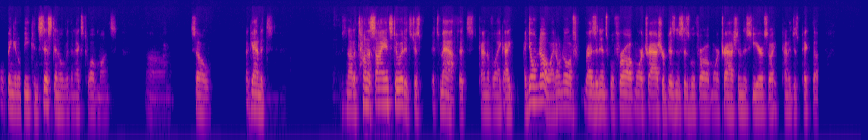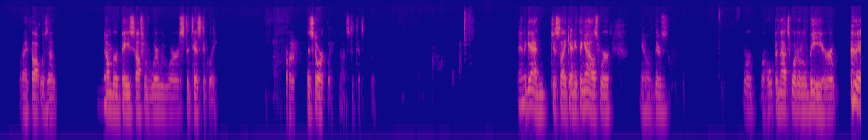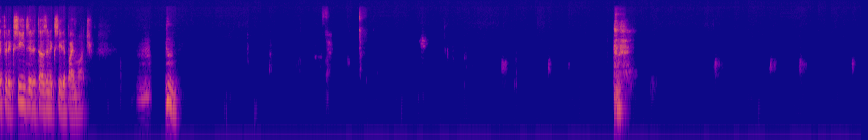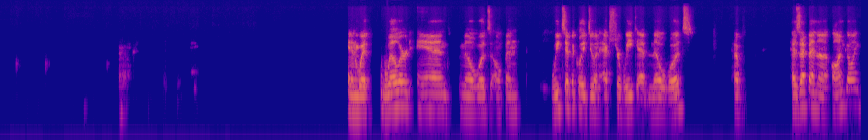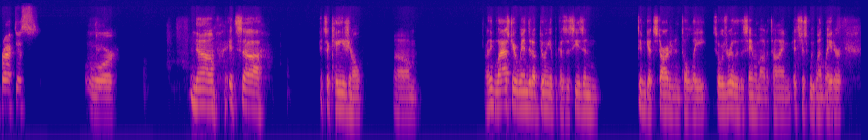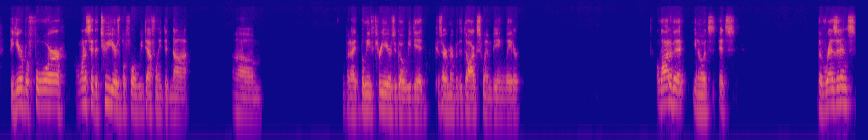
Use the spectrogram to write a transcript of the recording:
hoping it'll be consistent over the next 12 months. Um, so again, it's there's not a ton of science to it. It's just it's math. It's kind of like I I don't know. I don't know if residents will throw out more trash or businesses will throw out more trash in this year. So I kind of just picked the what I thought was a number based off of where we were statistically or historically, not statistically. And again, just like anything else, we're, you know, there's, we're, we're hoping that's what it'll be, or if it exceeds it, it doesn't exceed it by much. and with Willard and Millwoods open, we typically do an extra week at Millwoods. Have has that been an ongoing practice or? No it's uh it's occasional. Um i think last year we ended up doing it because the season didn't get started until late. So it was really the same amount of time. It's just we went later. The year before i want to say the two years before we definitely did not um but i believe three years ago we did because i remember the dog swim being later a lot of it, you know, it's it's the residents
